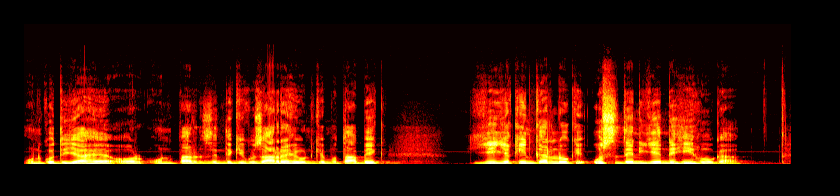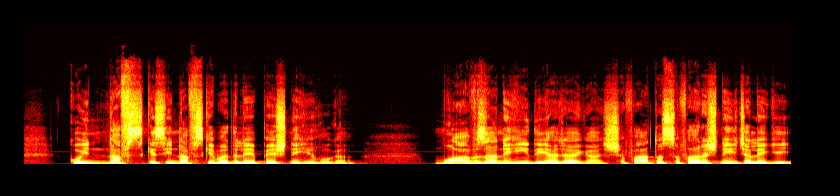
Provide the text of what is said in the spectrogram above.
ان کو دیا ہے اور ان پر زندگی گزار رہے ان کے مطابق، یہ یقین کر لو کہ اس دن یہ نہیں ہوگا۔ کوئی نفس کسی نفس کے بدلے پیش نہیں ہوگا۔ معاوضہ نہیں دیا جائے گا شفات و سفارش نہیں چلے گی،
